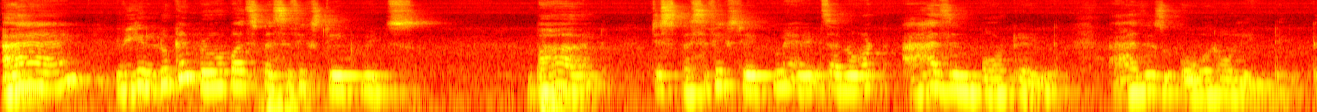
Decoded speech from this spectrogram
And we can look at Prabhupada's specific statements, but just specific statements are not as important as his overall intent.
